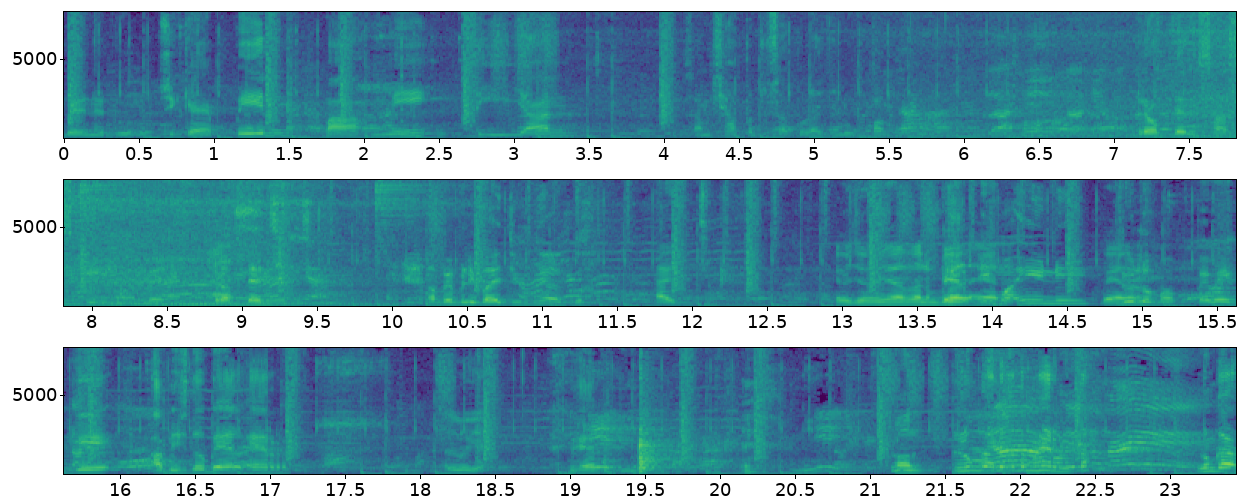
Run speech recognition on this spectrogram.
Bandnya dulu. Si Kevin, Fahmi, Tian, sama siapa tuh satu lagi lupa. Drop Dance Husky nama band. Drop Dance Husky. Sampai beli bajunya gue. Anjing. Eh, ujungnya nonton BLR. mah ini. BLR. Dulu mau PWG, abis itu BLR. lu ya Herdi. Lu nggak ada ketemu Herdi tah? Lu nggak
